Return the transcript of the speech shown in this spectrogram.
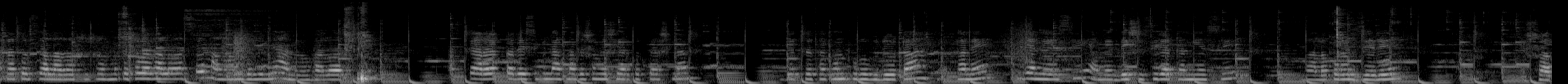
আশা করছি আল্লাহ রসুল মতো সবাই ভালো আছেন। আলহামদুলিল্লাহ, আমিও ভালো আছি। আজকে আরও একটা রেসিপি আপনাদের সঙ্গে শেয়ার করতে আসলাম। দেখতে থাকুন পুরো ভিডিওটা। এখানে চিরা নিয়েছি আমি দেশি চিরাটা নিয়েছি ভালো করে জেরে সব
